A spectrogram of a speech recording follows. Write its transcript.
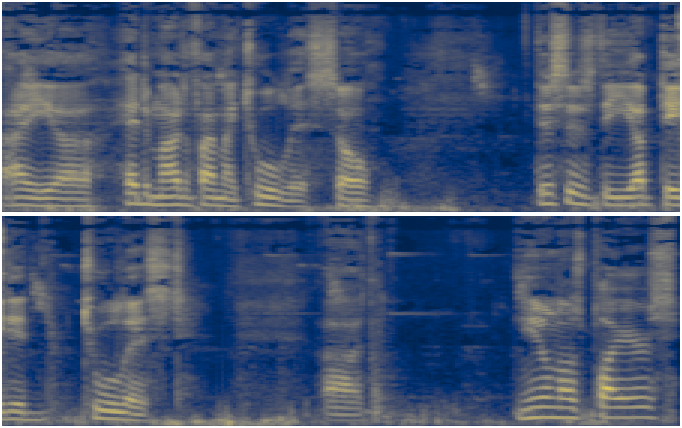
I uh, had to modify my tool list. So this is the updated tool list. Uh, needle nose pliers,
